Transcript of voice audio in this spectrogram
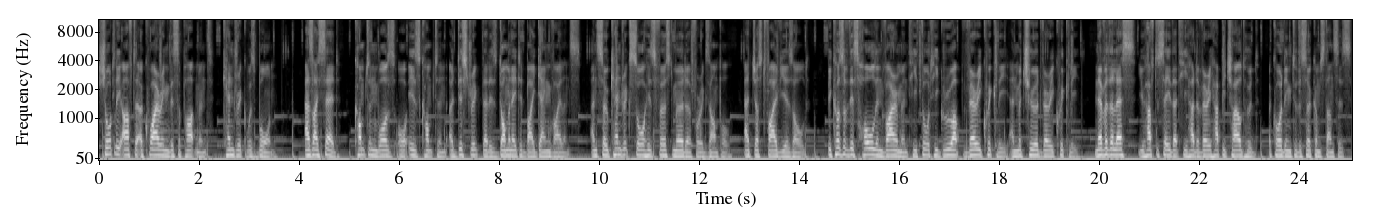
Shortly after acquiring this apartment, Kendrick was born. As I said, Compton was or is Compton, a district that is dominated by gang violence. And so Kendrick saw his first murder, for example, at just five years old. Because of this whole environment, he thought he grew up very quickly and matured very quickly. Nevertheless, you have to say that he had a very happy childhood, according to the circumstances.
